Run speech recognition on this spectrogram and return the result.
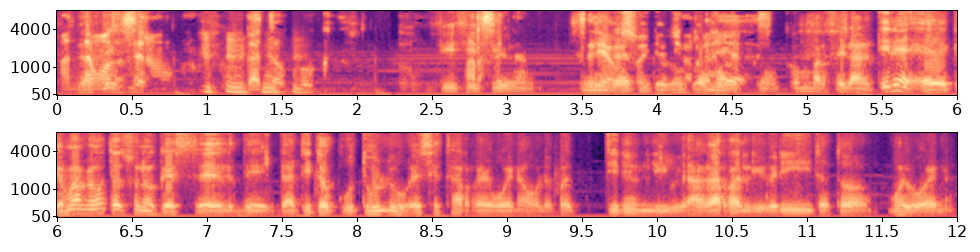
Mandamos a hacer un, un gato cook con sí, sí, sí, Marcela. Sería un sueño, con, con- Marcelán tiene el que más me gusta es uno que es eh, de gatito Cthulhu. Ese está re bueno boludo, tiene un libro agarra el librito todo. Muy bueno.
